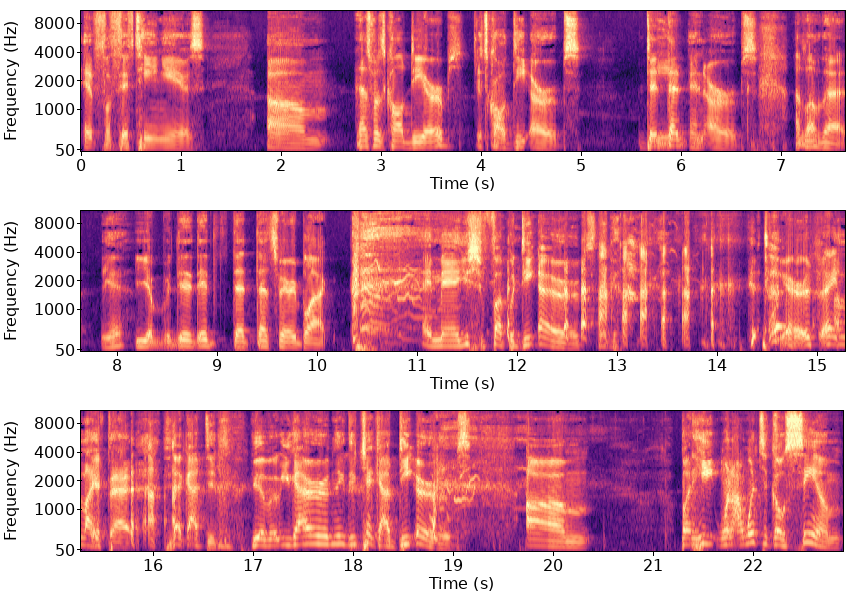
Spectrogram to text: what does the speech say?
it for 15 years. Um, That's what's called D herbs. it's called D Herbs. Did D that- and herbs. I love that. Yeah. Yeah, it, it, that that's very black. Hey man, you should fuck with D Herbs. nigga. D herbs, right? I like that. I got this. You ever you got herbs? nigga? Check out D Herbs. Um, but he when I went to go see him,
